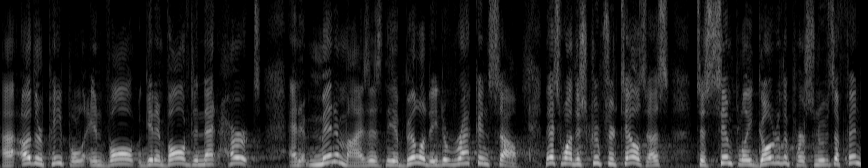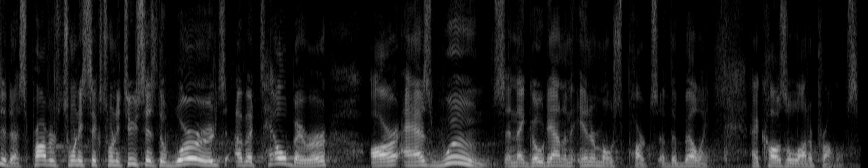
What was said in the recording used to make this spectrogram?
uh, other people get involved in that hurt, and it minimizes the ability to reconcile. That's why the scripture tells us to simply go to the person who has offended us. Proverbs 26 22 says, The words of a talebearer are as wounds, and they go down in the innermost parts of the belly. That cause a lot of problems.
